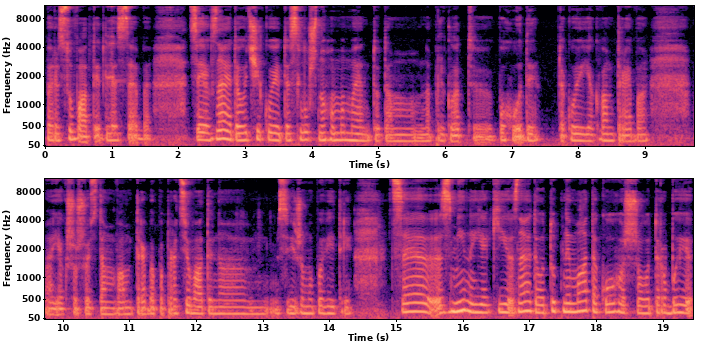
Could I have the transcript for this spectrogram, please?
пересувати для себе. Це, як знаєте, очікуєте слушного моменту, там, наприклад, е, погоди такої, як вам треба. Якщо щось там вам треба попрацювати на свіжому повітрі. Це зміни, які, знаєте, от тут нема такого, що от роби,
